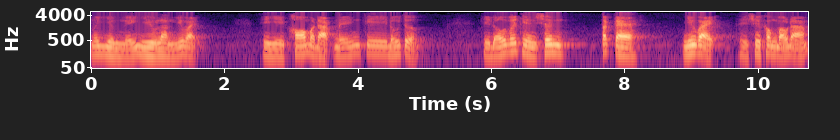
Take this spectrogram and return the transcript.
Nó dừng nghỉ nhiều lần như vậy. Thì khó mà đạt đến cái đối tượng thì đối với thiền sinh tất cả như vậy thì sư không bảo đảm.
